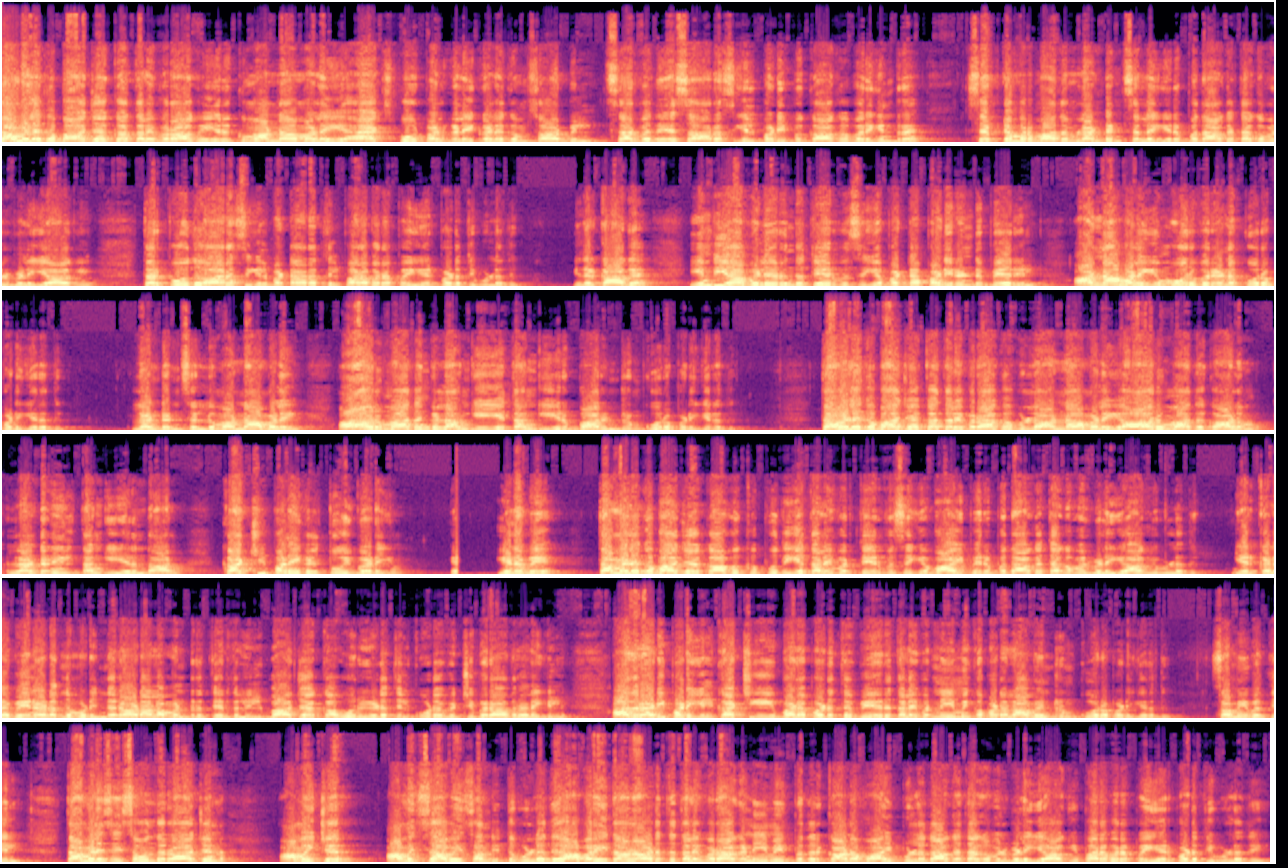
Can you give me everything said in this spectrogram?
தமிழக பாஜக தலைவராக இருக்கும் அண்ணாமலை ஆக்ஸ்போர்ட் பல்கலைக்கழகம் சார்பில் சர்வதேச அரசியல் படிப்புக்காக வருகின்ற செப்டம்பர் மாதம் லண்டன் செல்ல இருப்பதாக தகவல் வெளியாகி தற்போது அரசியல் வட்டாரத்தில் பரபரப்பை ஏற்படுத்தியுள்ளது. இதற்காக இந்தியாவிலிருந்து தேர்வு செய்யப்பட்ட பனிரெண்டு பேரில் அண்ணாமலையும் ஒருவர் என கூறப்படுகிறது. லண்டன் செல்லும் அண்ணாமலை ஆறு மாதங்கள் அங்கேயே தங்கி இருப்பார் என்றும் கூறப்படுகிறது. தமிழக பாஜக தலைவராக உள்ள அண்ணாமலை ஆறு மாத காலம் லண்டனில் தங்கியிருந்தால் கட்சி பணிகள் தொய்வடையும். எனவே தமிழக பாஜகவுக்கு புதிய தலைவர் தேர்வு செய்ய வாய்ப்பு இருப்பதாக தகவல் வெளியாகியுள்ளது ஏற்கனவே நடந்து முடிந்த நாடாளுமன்ற தேர்தலில் பாஜக ஒரு இடத்தில் கூட வெற்றி பெறாத நிலையில் அதன் அடிப்படையில் கட்சியை பலப்படுத்த வேறு தலைவர் நியமிக்கப்படலாம் என்றும் கூறப்படுகிறது. சமீபத்தில் தமிழிசை சவுந்தரராஜன் அமைச்சர் அமித்ஷாவை சந்தித்து உள்ளது. அவரைதான் அடுத்த தலைவராக நியமிப்பதற்கான வாய்ப்புள்ளதாக தகவல் வெளியாகி பரபரப்பை ஏற்படுத்தியுள்ளது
